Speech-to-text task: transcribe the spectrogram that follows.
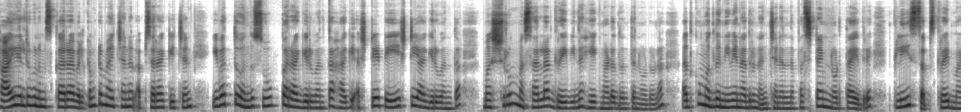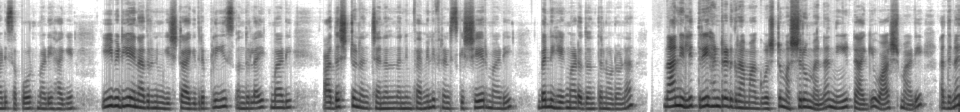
ಹಾಯ್ ಎಲ್ರಿಗೂ ನಮಸ್ಕಾರ. Welcome to my channel Apsara kitchen ಇವತ್ತು ಒಂದು ಸೂಪರ್ ಆಗಿರುವಂಥ ಹಾಗೆ ಅಷ್ಟೇ ಟೇಸ್ಟಿ ಆಗಿರುವಂಥ ಮಶ್ರೂಮ್ ಮಸಾಲ ಗ್ರೇವಿನ ಹೇಗೆ ಮಾಡೋದು ಅಂತ ನೋಡೋಣ. ಅದಕ್ಕೂ ಮೊದಲು ನೀವೇನಾದರೂ ನನ್ನ ಚಾನಲ್ನ ಫಸ್ಟ್ ಟೈಮ್ ನೋಡ್ತಾ ಇದ್ದರೆ ಪ್ಲೀಸ್ ಸಬ್ಸ್ಕ್ರೈಬ್ ಮಾಡಿ ಸಪೋರ್ಟ್ ಮಾಡಿ. ಹಾಗೆ ಈ ವಿಡಿಯೋ ಏನಾದರೂ ನಿಮ್ಗೆ ಇಷ್ಟ ಆಗಿದರೆ ಪ್ಲೀಸ್ ಒಂದು ಲೈಕ್ ಮಾಡಿ. ಆದಷ್ಟು ನನ್ನ ಚಾನಲ್ನ ನಿಮ್ಮ ಫ್ಯಾಮಿಲಿ ಫ್ರೆಂಡ್ಸ್ಗೆ ಶೇರ್ ಮಾಡಿ. ಬನ್ನಿ ಹೇಗೆ ಮಾಡೋದು ಅಂತ ನೋಡೋಣ. ನಾನಿಲ್ಲಿ ತ್ರೀ ಹಂಡ್ರೆಡ್ ಗ್ರಾಮ್ ಆಗುವಷ್ಟು ಮಶ್ರೂಮನ್ನು ನೀಟಾಗಿ ವಾಶ್ ಮಾಡಿ ಅದನ್ನು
